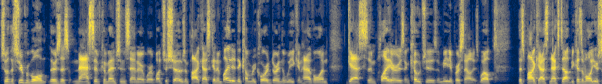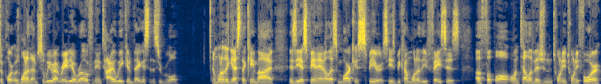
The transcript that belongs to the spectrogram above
So at the Super Bowl, there's this massive convention center where a bunch of shows and podcasts get invited to come record during the week and have on guests and players and coaches and media personalities. Well, this podcast, Next Up, because of all your support, was one of them. So we were at Radio Row for the entire week in Vegas at the Super Bowl. And one of the guests that came by is ESPN analyst Marcus Spears. He's become one of the faces of football on television in 2024.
